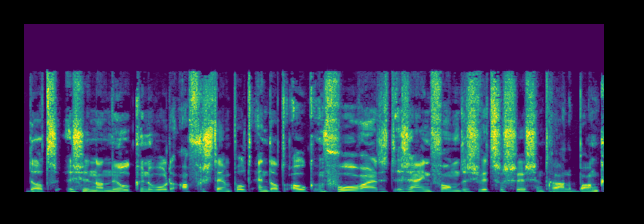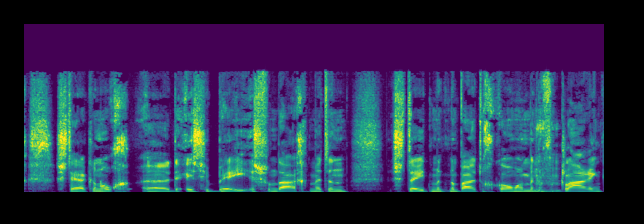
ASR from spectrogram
dat ze naar nul kunnen worden afgestempeld. En dat ook een voorwaarde te zijn van de Zwitserse Centrale Bank. Sterker nog, uh, de ECB is vandaag met een statement naar buiten gekomen. Met een mhm. verklaring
